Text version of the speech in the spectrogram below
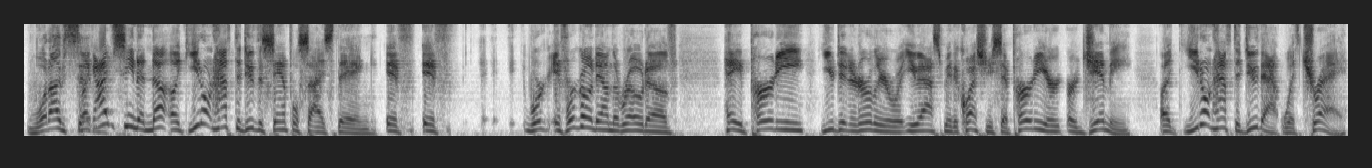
what I've said. like I've seen enough. Like you don't have to do the sample size thing if if we're if we're going down the road of. Hey Purdy, you did it earlier. What you asked me the question, you said Purdy or, or Jimmy. Like you don't have to do that with Trey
